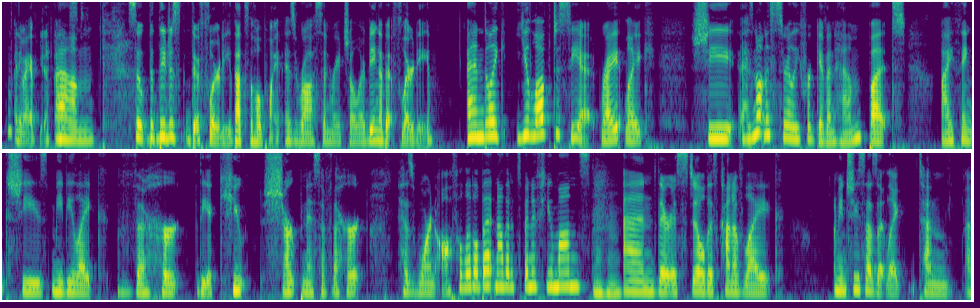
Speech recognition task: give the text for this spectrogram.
anyway, Yes. um, so but they just they're flirty. That's the whole point. Is Ross and Rachel are being a bit flirty, and like you love to see it, right? Like she has not necessarily forgiven him, but I think she's maybe like the hurt, the acute sharpness of the hurt has worn off a little bit now that it's been a few months, and there is still this kind of like I mean, she says it like 10, uh,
